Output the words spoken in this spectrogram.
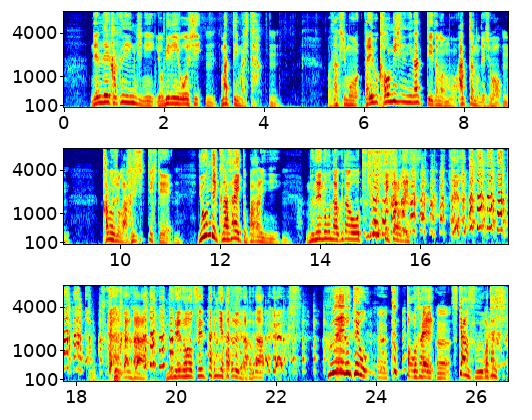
年齢確認時に呼び鈴を押し、うん。待っていました。うん私もだいぶ顔見知りになっていたのもあったのでしょう、うん。彼女が走ってきて、読んでくださいとばかりに、胸の名札を突き出してきたのです。ふくよかな胸の先端にある名札。震える手をクッと押さえ、うん。スキャン数私、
